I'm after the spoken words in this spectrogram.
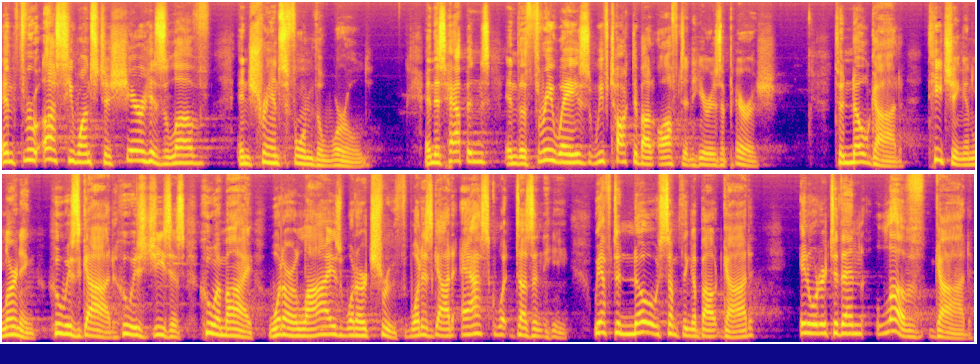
And through us, he wants to share his love and transform the world. And this happens in the three ways we've talked about often here as a parish. To know God, teaching and learning who is God, who is Jesus, who am I, what are lies, what are truth, what does God ask, what doesn't he. We have to know something about God in order to then love God.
